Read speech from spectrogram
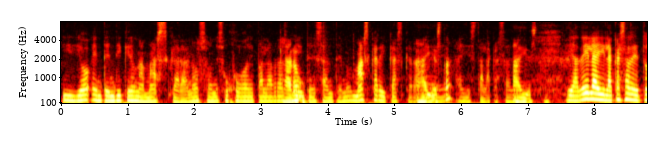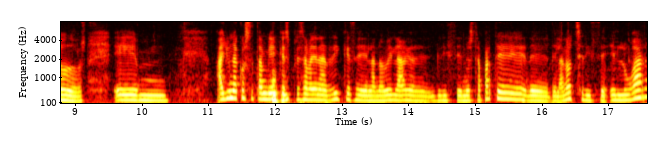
Y yo entendí que era una máscara, ¿no? Son, es un juego de palabras Claro. muy interesante, ¿no? Máscara y cáscara. Ahí. Eh, está. ahí está la casa de, Ahí está. de Adela y la casa de todos. Hay una cosa también que expresa Mariana Enríquez en la novela, eh, que dice, nuestra parte de, de la noche, dice, el lugar,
